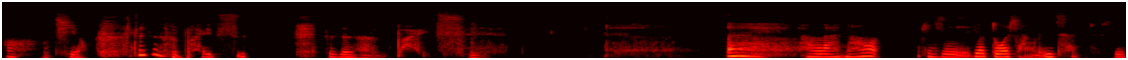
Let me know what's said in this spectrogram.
哦，好气哦，真的很白痴，真的很白痴。哎，好啦，然后就是又多想了一层。就是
